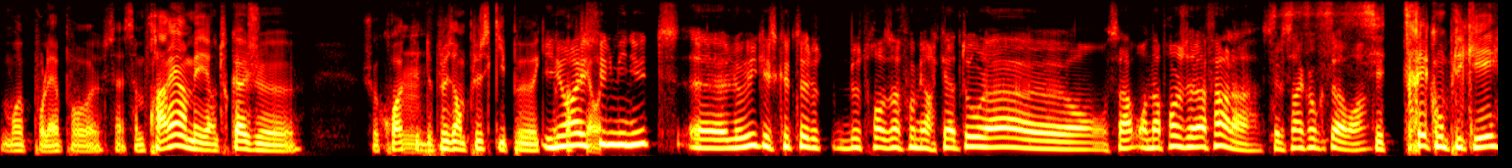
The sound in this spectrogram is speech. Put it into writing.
Moi, pour, la- pour ça, ça me fera rien, mais en tout cas, je, je crois que Mm. de plus en plus qu'il peut. Il nous reste une minute. Euh, Loïc, est-ce que tu as deux, trois infos mercato là euh, on, ça- on approche de la fin là. C'est le 5 octobre. hein. C'est très compliqué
